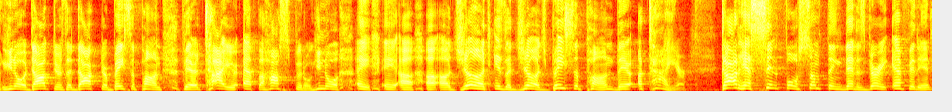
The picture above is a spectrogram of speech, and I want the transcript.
You know, a doctor is a doctor based upon their attire at the hospital. You know, a, a, a, a judge is a judge based upon their attire. God has sent for something that is very evident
